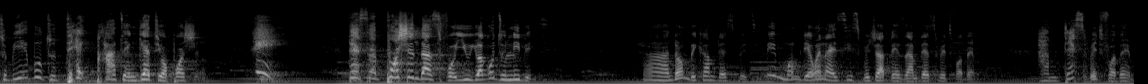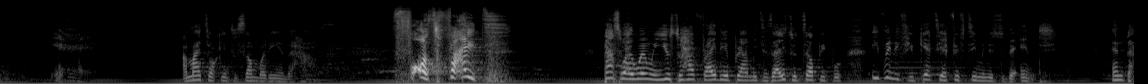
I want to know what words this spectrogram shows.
To be able to take part and get your portion. Hey, there's a portion that's for you. You are going to leave it. Ah, don't become desperate. Me, mom, dear, when I see spiritual things, I'm desperate for them. I'm desperate for them. Yeah. Am I talking to somebody in the house? Force fight. That's why when we used to have Friday prayer meetings, I used to tell people, even if you get here 15 minutes to the end, enter,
